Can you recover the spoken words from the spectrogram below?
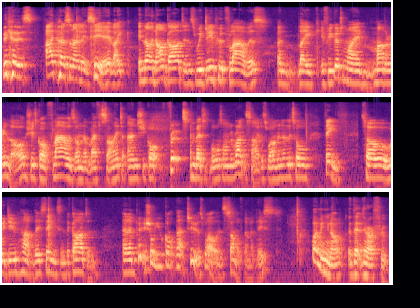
because I personally see it like in our, in our gardens we do put flowers. And like, if you go to my mother-in-law, she's got flowers on the left side, and she got fruits and vegetables on the right side as well, in a little thing. So we do have these things in the garden. And I'm pretty sure you got that too as well, in some of them at least. Well, I mean, you know, th- there are fruit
